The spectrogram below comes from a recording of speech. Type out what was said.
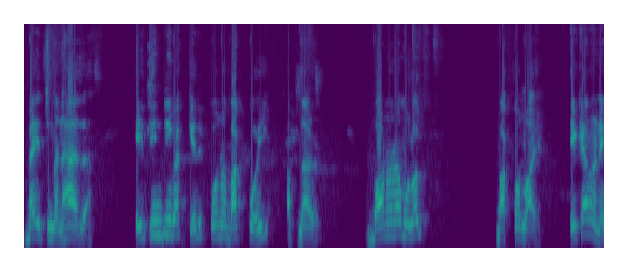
বাইতুমান হাজা এই তিনটি বাক্যের কোনো বাক্যই আপনার বর্ণনামূলক বাক্য নয়। এই কারণে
